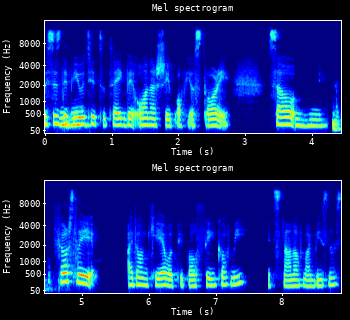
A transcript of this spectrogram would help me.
This is the mm-hmm. beauty to take the ownership of your story. So mm-hmm. firstly i don't care what people think of me. It's none of my business.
